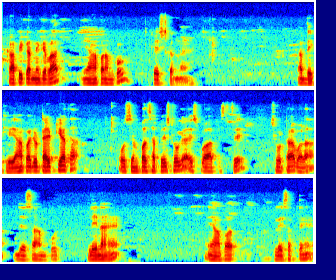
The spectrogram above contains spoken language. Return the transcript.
कॉपी करने के बाद यहाँ पर हमको पेस्ट करना है। अब देखिए, यहाँ पर जो टाइप किया था, वो सिंपल सा पेस्ट हो गया। इसको आप इससे छोटा, बड़ा जैसा हमको लेना है, यहाँ पर ले सकते हैं।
